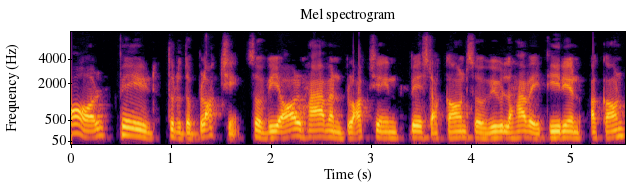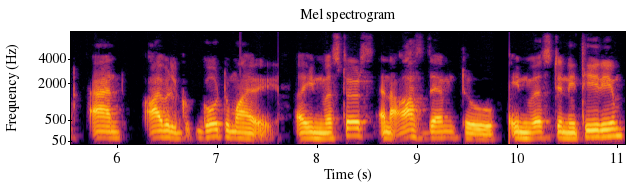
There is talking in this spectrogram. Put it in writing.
all paid through the blockchain. So we all have a blockchain based account. So we will have a Ethereum account and I will go to my Uh, investors and ask them to invest in Ethereum.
